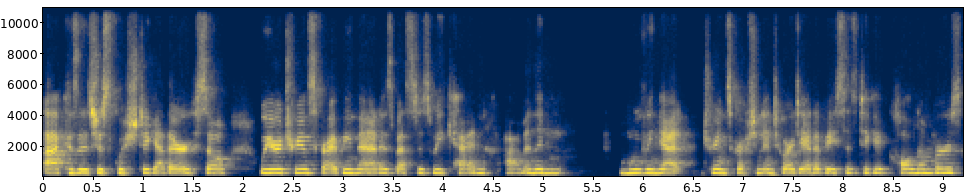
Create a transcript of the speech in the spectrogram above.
because uh, it's just squished together. So we are transcribing that as best as we can um, and then moving that transcription into our databases to get call numbers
